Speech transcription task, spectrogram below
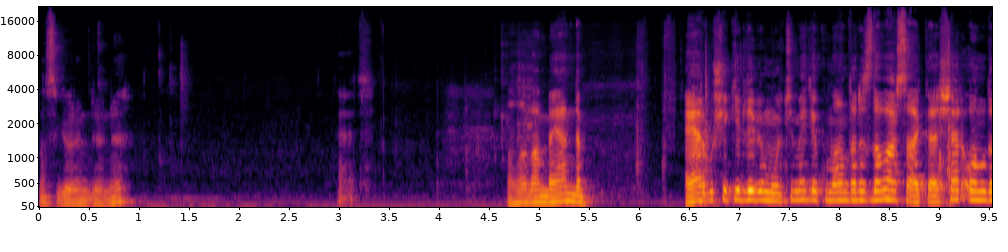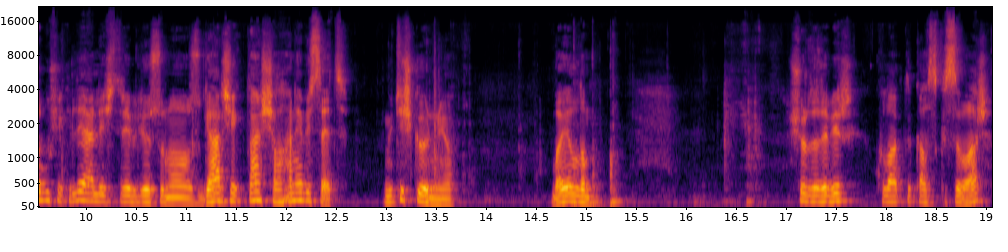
nasıl göründüğünü. Evet. Valla ben beğendim. Eğer bu şekilde bir multimedya kumandanız da varsa arkadaşlar onu da bu şekilde yerleştirebiliyorsunuz. Gerçekten şahane bir set. Müthiş görünüyor. Bayıldım. Şurada da bir kulaklık askısı var.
